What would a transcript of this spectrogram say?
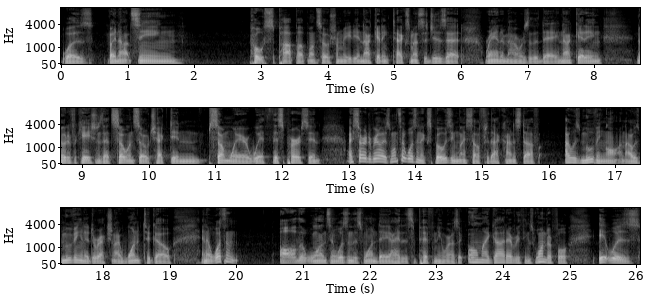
was by not seeing posts pop up on social media, not getting text messages at random hours of the day, not getting notifications that so and so checked in somewhere with this person, I started to realize once I wasn't exposing myself to that kind of stuff, I was moving on. I was moving in a direction I wanted to go. And it wasn't all the once and wasn't this one day I had this epiphany where I was like, "Oh my god, everything's wonderful." It was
